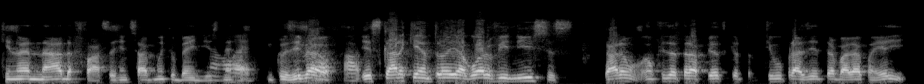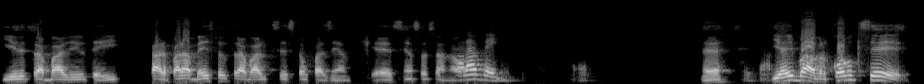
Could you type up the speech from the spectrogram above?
que não é nada fácil, a gente sabe muito bem disso, não, né? É. Inclusive, é esse cara que entrou aí agora, o Vinícius, cara, é um fisioterapeuta que eu tive o prazer de trabalhar com ele, e ele trabalha em UTI. Cara, parabéns pelo trabalho que vocês estão fazendo, é sensacional. Parabéns. Né? E aí, Bárbara, como que você,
